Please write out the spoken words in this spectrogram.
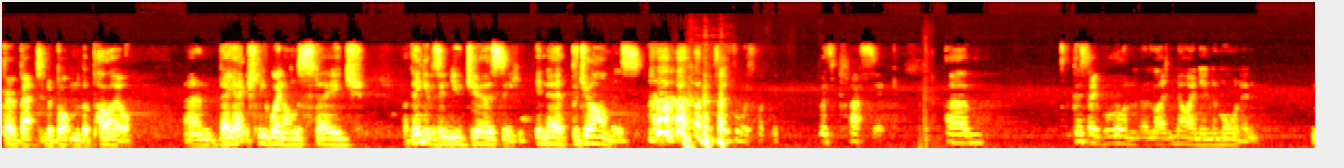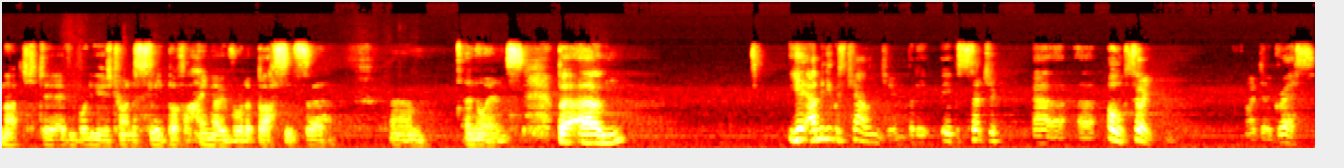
go back to the bottom of the pile and they actually went on stage. I think it was in New Jersey in their pajamas, I thought was, was classic, because um, they were on at like nine in the morning. Much to everybody who's trying to sleep off a hangover on a bus, it's a um, annoyance. But um, yeah, I mean, it was challenging, but it, it was such a. Uh, uh, oh, sorry, I digress.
